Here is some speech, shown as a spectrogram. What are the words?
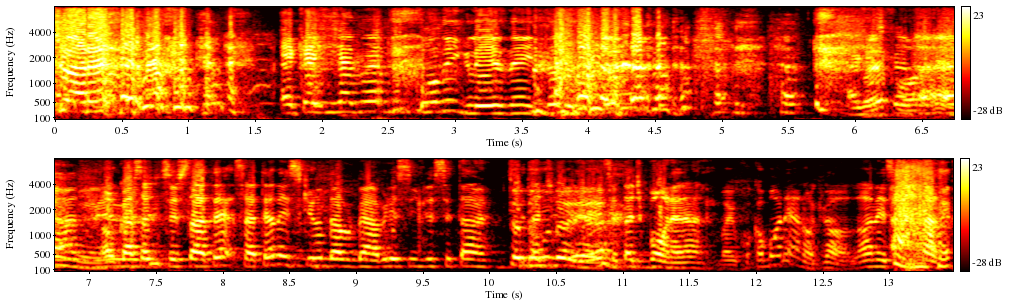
Chorando. É que a gente já não é muito bom no inglês, né? Então. a É gente canta foda. errado, Aí né? o cara você está até, sai até na esquina da barbearia assim, vê se você tá. Todo você tá mundo de, olhando. é, Você tá de boné, né? Vai colocar boné não, aqui, ó. Lá nesse cara.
